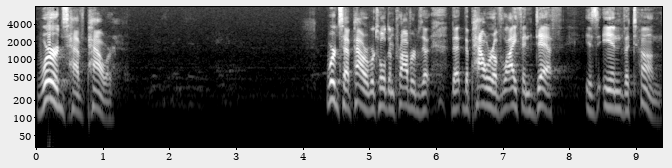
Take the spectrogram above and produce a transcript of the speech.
Words have power. Words have power. We're told in Proverbs that, that the power of life and death is in the tongue.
